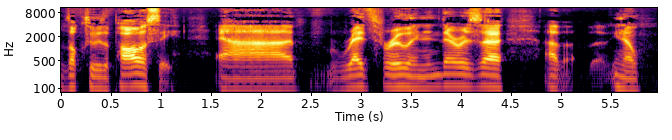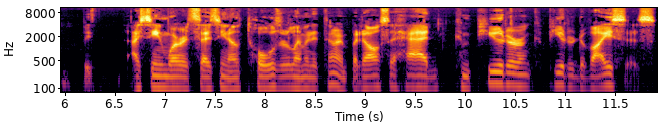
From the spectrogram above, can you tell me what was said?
looked through the policy, uh, read through, and there was a, a, you know, I seen where it says you know tolls are limited time, but it also had computer and computer devices.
